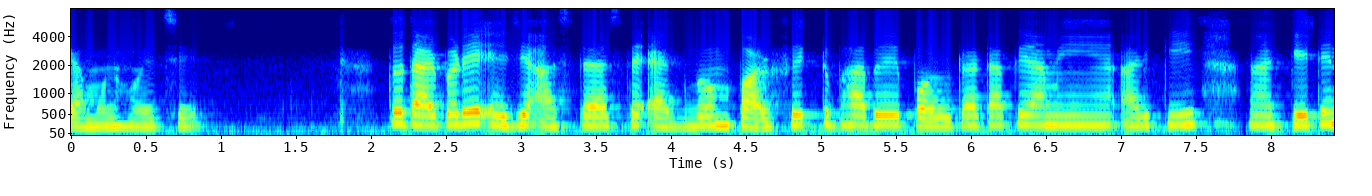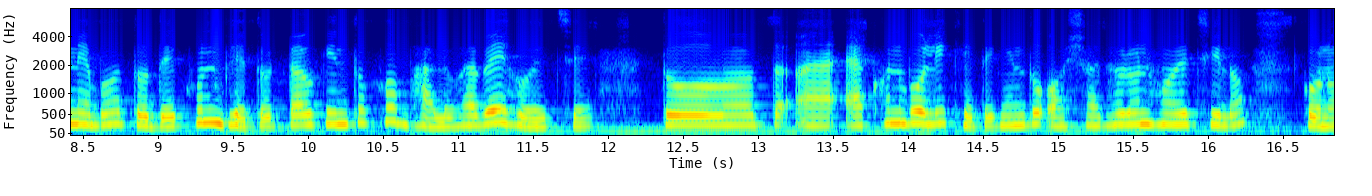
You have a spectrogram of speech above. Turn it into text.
কেমন হয়েছে। তো তারপরে এই যে আস্তে আস্তে একদম পারফেক্টভাবে পরোটাটাকে আমি আর কি কেটে নেব। তো দেখুন ভেতরটাও কিন্তু খুব ভালোভাবেই হয়েছে। তো এখন বলি খেতে কিন্তু অসাধারণ হয়েছিল। কোনো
